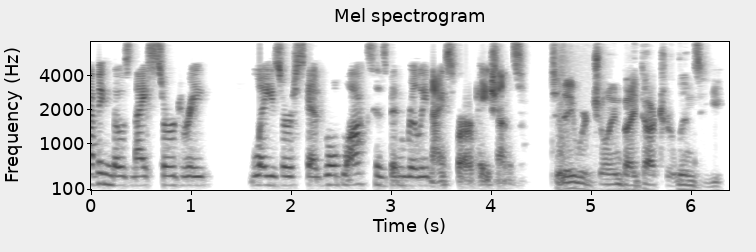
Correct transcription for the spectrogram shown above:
having those nice surgery laser schedule blocks has been really nice for our patients. Today we're joined by Dr. Lindsay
